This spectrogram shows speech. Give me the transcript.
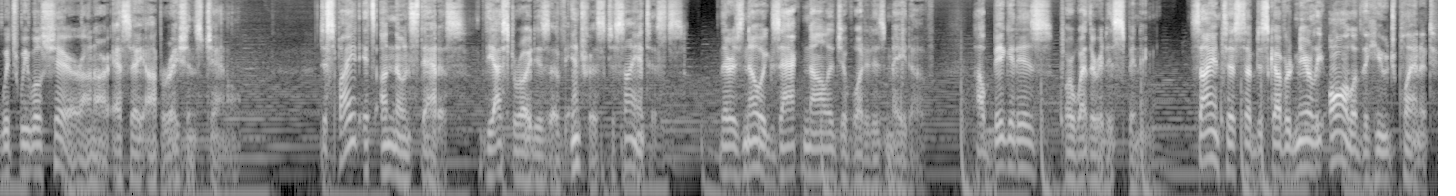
which we will share on our ESA Operations channel. Despite its unknown status, the asteroid is of interest to scientists. There is no exact knowledge of what it is made of, how big it is, or whether it is spinning. Scientists have discovered nearly all of the huge planet.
